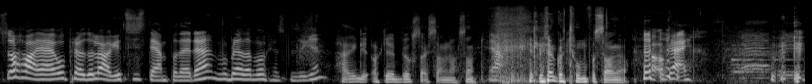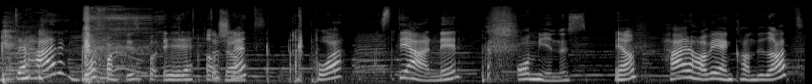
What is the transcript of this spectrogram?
Så har jeg jo prøvd å lage et system på dere. Hvor ble det av bakgrunnsmusikken? Herregud, ok, bursdagssang nå. Sånn. Ja. Vi begynner å gå tom for sanger. OK. Det her går faktisk på, rett og slett på stjerner og minus. Ja. Her har vi en kandidat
